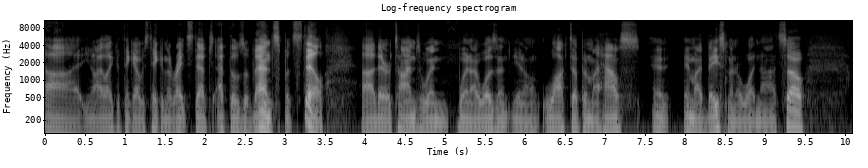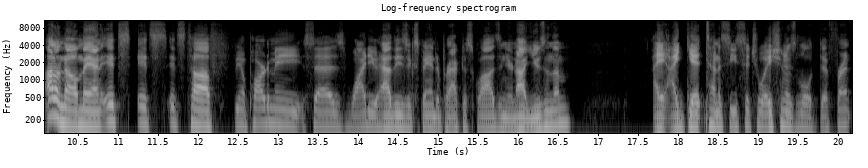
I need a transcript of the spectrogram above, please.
Uh, you know, I like to think I was taking the right steps at those events, but still, uh, there are times when when I wasn't, you know, locked up in my house in, in my basement or whatnot. So, I don't know, man. It's it's it's tough. You know, part of me says, why do you have these expanded practice squads and you're not using them? I I get Tennessee's situation is a little different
